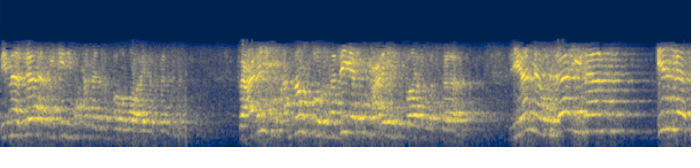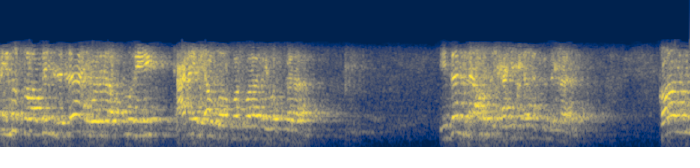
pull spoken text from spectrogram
بما جاء في دين محمد صلى الله عليه وسلم. فعليكم أن تنصروا نبيكم عليه الصلاة والسلام. لأنه لا إيمان إلا بنصرة لله ولرسوله عليه أفضل الصلاة والسلام. إذا نعود لحديث أنس بن مالك قال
